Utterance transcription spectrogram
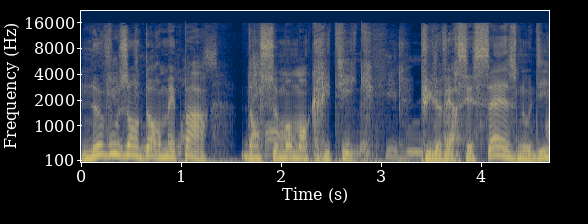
ne vous endormez pas dans ce moment critique. Puis le verset 16 nous dit,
